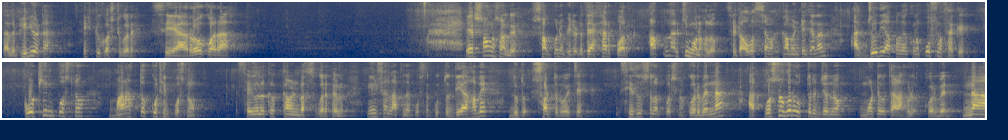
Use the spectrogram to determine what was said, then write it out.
তাহলে ভিডিওটা একটু কষ্ট করে শেয়ারও করা। এর সঙ্গে সঙ্গে সম্পূর্ণ ভিডিওটা দেখার পর আপনার কি মনে হলো সেটা অবশ্যই আমাকে কমেন্টে জানান। আর যদি আপনাদের কোনো প্রশ্ন থাকে, কঠিন প্রশ্ন, মারাত্মক কঠিন প্রশ্ন সেগুলোকে কমেন্ট বক্সে করে ফেলুন। ইনশাল্লাহ আপনাদের প্রশ্নের উত্তর দেওয়া হবে। দুটো শর্ত রয়েছে। শিশু সুলভ প্রশ্ন করবেন না, আর প্রশ্ন করে উত্তরের জন্য মোটেও তাড়াহুড়ো করবেন না।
